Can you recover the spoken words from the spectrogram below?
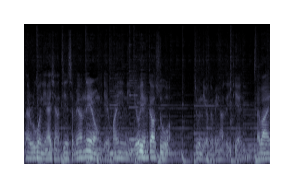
那如果你还想听什么样的内容，也欢迎你留言告诉我。祝你有个美好的一天，拜拜。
